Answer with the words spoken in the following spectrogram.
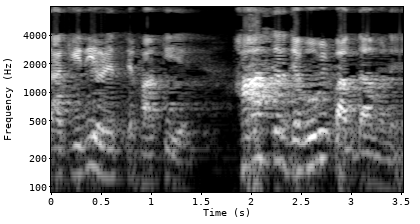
تاکیدی اور اتفاقی ہے۔ خاص کر جب وہ بھی پاک دامن ہے۔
